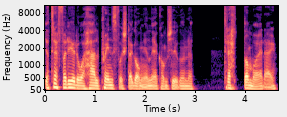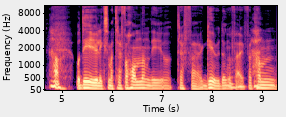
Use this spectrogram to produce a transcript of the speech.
jag träffade ju då Hal Prince första gången när jag kom 2013 var jag där. Ja. Och det är ju liksom att träffa honom, det är ju att träffa Gud ungefär. Mm. För att han,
